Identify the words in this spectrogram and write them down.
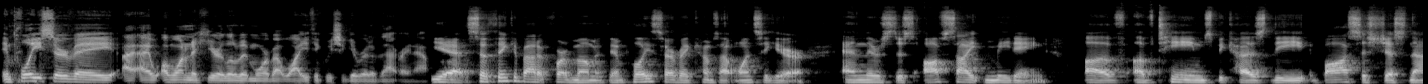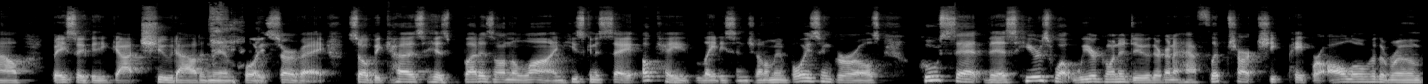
Employee survey. I, I, I wanted to hear a little bit more about why you think we should get rid of that right now. Yeah. So think about it for a moment. The employee survey comes out once a year, and there's this offsite meeting of of teams because the boss has just now basically got chewed out in the employee survey. So because his butt is on the line, he's going to say, "Okay, ladies and gentlemen, boys and girls, who said this? Here's what we're going to do. They're going to have flip chart sheet paper all over the room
